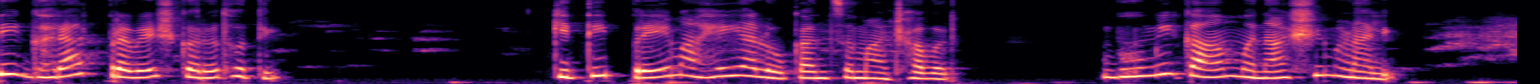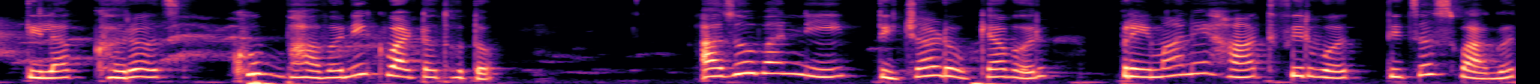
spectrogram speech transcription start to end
ती घरात प्रवेश करत होती. किती प्रेम आहे या लोकांचं माझ्यावर. भूमिका मनाशी म्हणाली? तिला खरंच खूप भावनिक वाटत होतं. आजोबांनी तिच्या डोक्यावर प्रेमाने हात फिरवत तिचं स्वागत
